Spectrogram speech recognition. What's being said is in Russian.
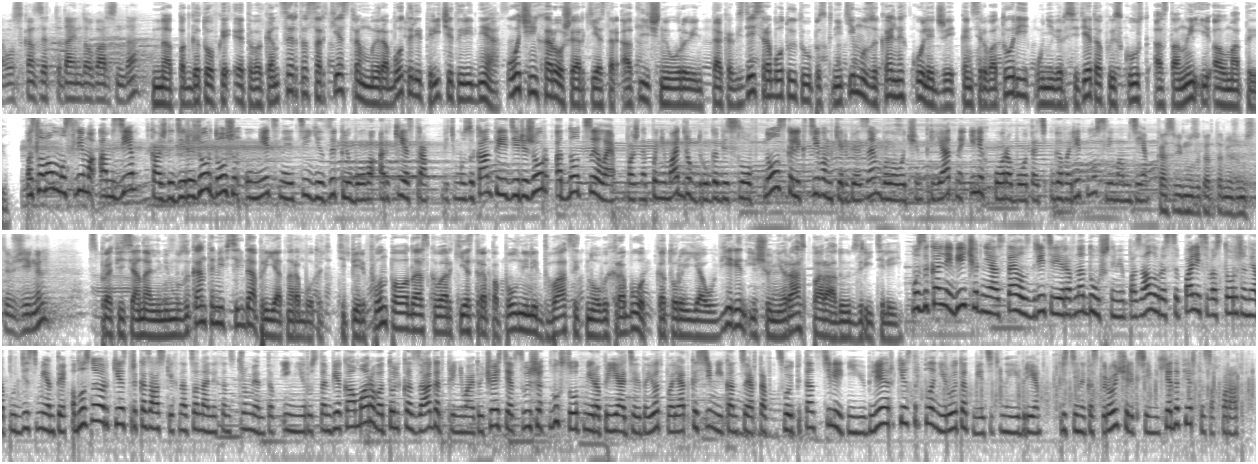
Над подготовкой этого концерта с оркестром мы работали 3-4 дня. Очень хороший оркестр, отличный уровень, так как здесь работают выпускники музыкальных колледжей, консерваторий, университетов искусств Астаны и Алматы. По словам Муслима Амзе, каждый дирижер должен уметь найти язык любого оркестра. Ведь музыканты и дирижер – одно целое. Важно понимать друг друга без слов. Но с коллективом Кирбезем было очень приятно и легко работать, говорит Муслим Амзе. кәсіби музыканттармен жұмыс істеу жеңіл с профессиональными музыкантами всегда приятно работать. Теперь фонд Павлодарского оркестра пополнили 20 новых работ, которые, я уверен, еще не раз порадуют зрителей. Музыкальный вечер не оставил зрителей равнодушными. По залу рассыпались восторженные аплодисменты. Областной оркестр казахских национальных инструментов имени Рустамбека Амарова только за год принимает участие в свыше 200 мероприятиях, дает порядка 7 концертов. Свой 15-летний юбилей оркестр планирует отметить в ноябре. Кристина Каспирович, Алексей Михедов, Ертас Ахпарат.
